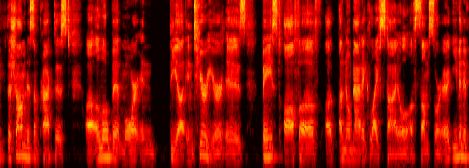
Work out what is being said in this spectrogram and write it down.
the shamanism practiced uh, a little bit more in the uh, interior is based off of a, a nomadic lifestyle of some sort. Uh, Even if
